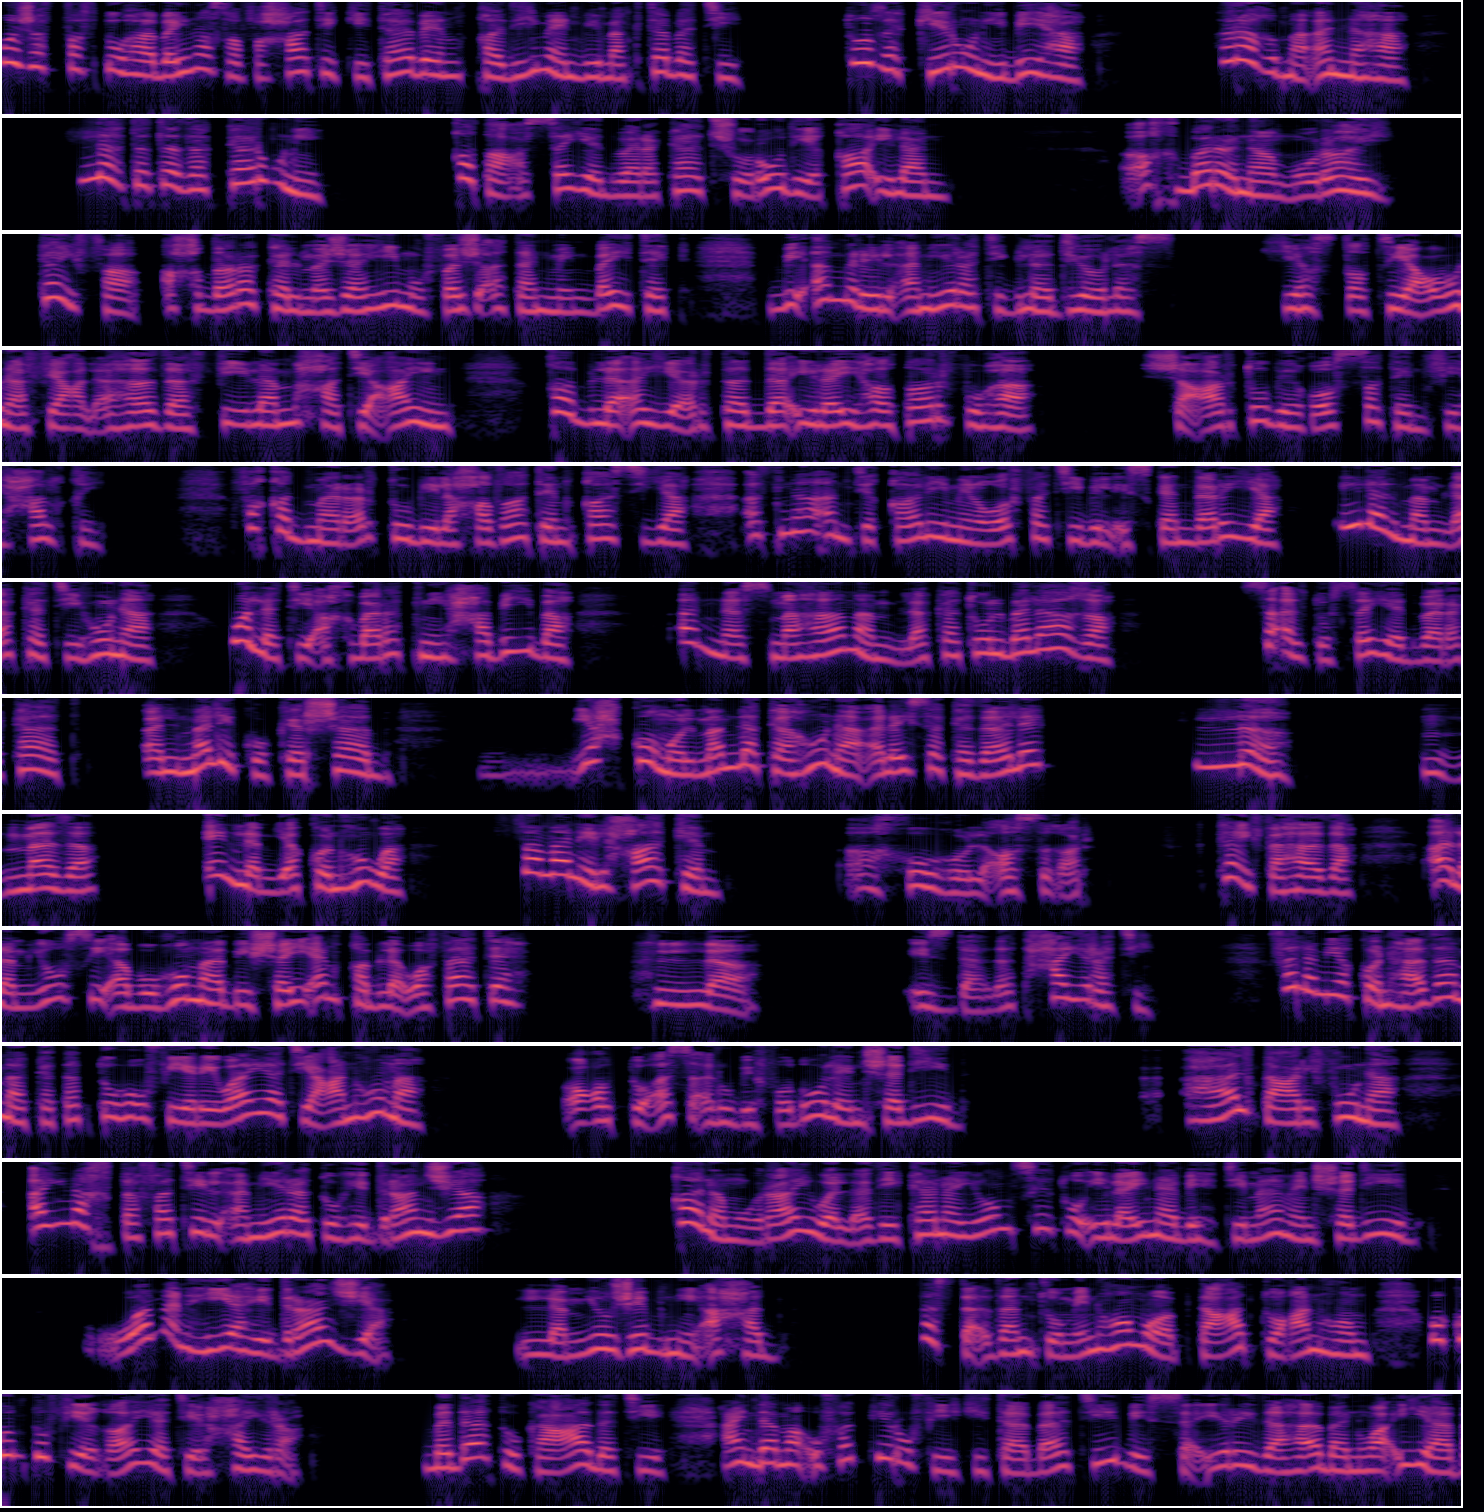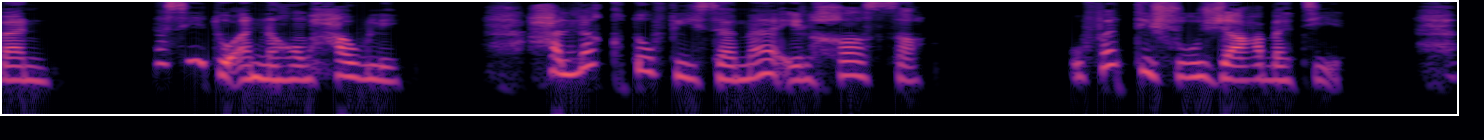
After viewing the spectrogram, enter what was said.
وجففتها بين صفحات كتاب قديم بمكتبتي تذكرني بها رغم أنها لا تتذكرني. قطع السيد بركات شرودي قائلا أخبرنا موراي كيف أحضرك المجاهيم فجأة من بيتك بأمر الأميرة جلاديولس يستطيعون فعل هذا في لمحة عين قبل أن يرتد إليها طرفها. شعرت بغصة في حلقي. فقد مررت بلحظات قاسية أثناء انتقالي من غرفتي بالإسكندرية إلى المملكة هنا والتي أخبرتني حبيبة أن اسمها مملكة البلاغة سألت السيد بركات الملك كرشاب يحكم المملكة هنا أليس كذلك؟ لا ماذا؟ إن لم يكن هو فمن الحاكم؟ أخوه الأصغر كيف هذا؟ ألم يوصي أبوهما بشيء قبل وفاته؟ لا ازدادت حيرتي فلم يكن هذا ما كتبته في روايتي عنهما عدت أسأل بفضول شديد هل تعرفون أين اختفت الأميرة هيدرانجيا؟ قال موراي والذي كان ينصت إلينا باهتمام شديد ومن هي هيدرانجيا؟ لم يجبني أحد فاستأذنت منهم وابتعدت عنهم وكنت في غاية الحيرة. بدأت كعادتي عندما أفكر في كتاباتي بالسير ذهابا وإيابا. نسيت أنهم حولي. حلقت في سماء الخاصة. أفتش جعبتي.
